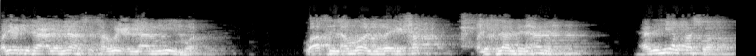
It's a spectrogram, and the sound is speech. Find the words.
والاعتداء على الناس وترويع الآمنين و... وأخذ الأموال بغير حق والإخلال بالأمن. هذه هي القسوة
